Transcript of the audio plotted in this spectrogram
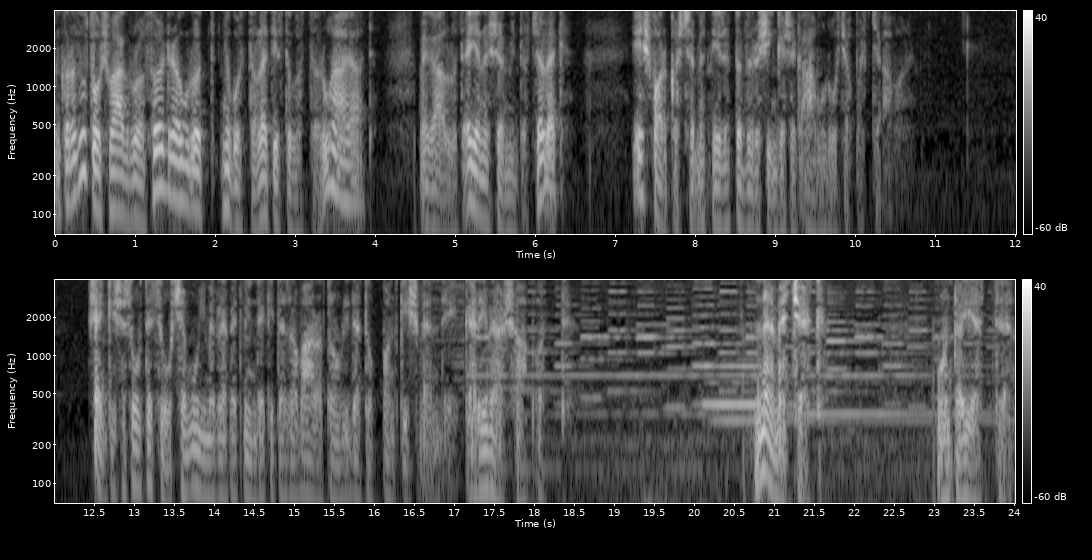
Mikor az utolsó ágról a földre ugrott, nyugodtan letisztogatta a ruháját, megállott egyenesen, mint a csövek, és farkas szemet nézett a vörös ingesek ámuló csapatjával. Senki se szólt egy szót sem, úgy meglepett mindenkit ez a váratlanul ide toppant kis vendég. Kerével sápadt. Nem ecsek, mondta ilyetten.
